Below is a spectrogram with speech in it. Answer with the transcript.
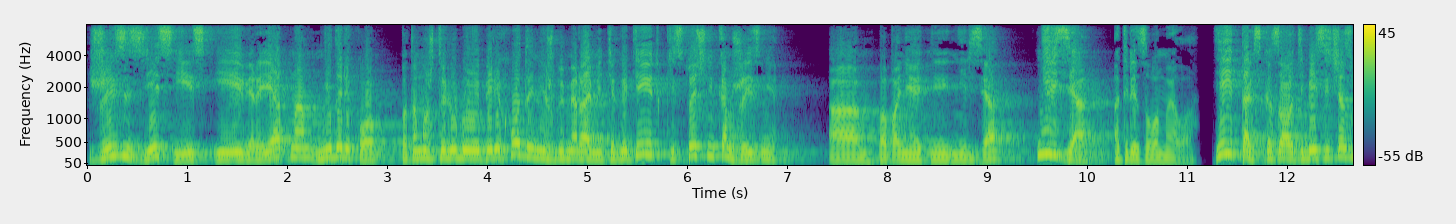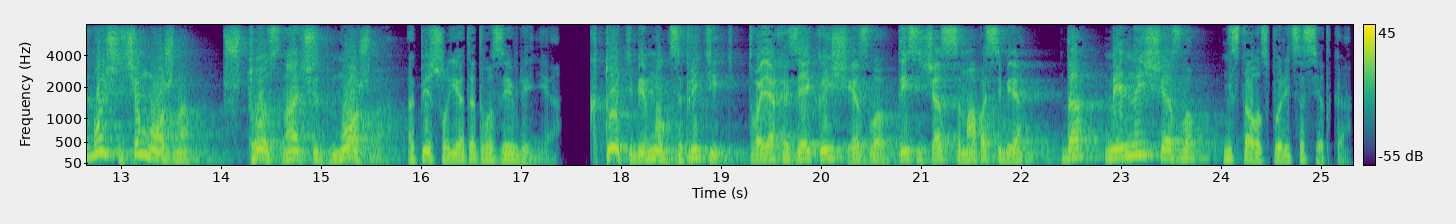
Жизнь здесь есть и, вероятно, недалеко, потому что любые переходы между мирами тяготеют к источникам жизни. А попонятнее нельзя? Нельзя, отрезала Мэла. Я и так сказала тебе сейчас больше, чем можно. Что значит «можно»? Опешил я от этого заявления. Кто тебе мог запретить? Твоя хозяйка исчезла, ты сейчас сама по себе. Да, Мельна исчезла. Не стала спорить соседка.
